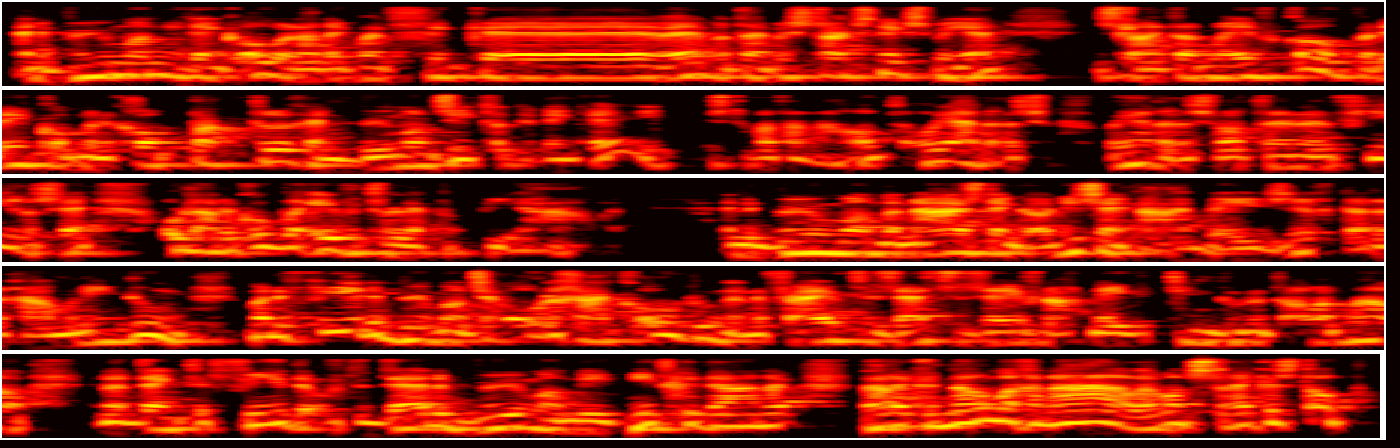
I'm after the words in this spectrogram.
En de buurman die denkt, oh, laat ik maar flink, uh, hè, want dan heb ik straks niks meer. Dan sla ik dat maar even kopen. En die komt met een groot pak terug en de buurman ziet dat. Die denkt, hé, hey, is er wat aan de hand? Oh ja, er is, oh ja, er is wat, een virus, hè. Oh, laat ik ook maar even toiletpapier halen. En de buurman daarnaast denkt, oh, die zijn raar bezig, dat gaan we niet doen. Maar de vierde buurman zegt, oh, dat ga ik ook doen. En de vijfde, zesde, zeven, acht, negen, tien doen het allemaal. En dan denkt de vierde of de derde buurman die het niet gedaan heeft, laat ik het nou maar gaan halen, want strijk het stop.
